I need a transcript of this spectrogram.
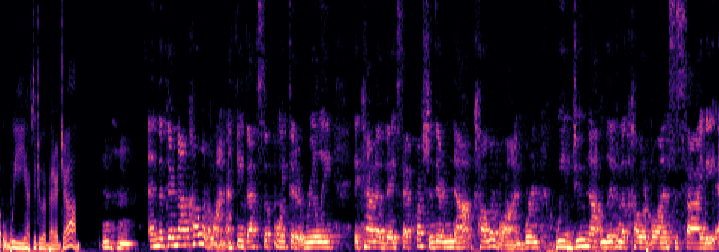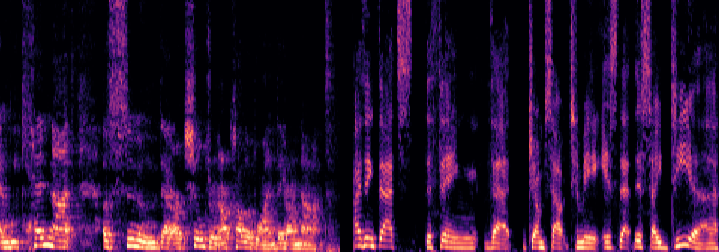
we have to do a better job. Mm-hmm. And that they're not colorblind. I think that's the point that it really it kind of begs that question. They're not colorblind. We're we do not live in a colorblind society, and we cannot assume that our children are colorblind. They are not. I think that's the thing that jumps out to me is that this idea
